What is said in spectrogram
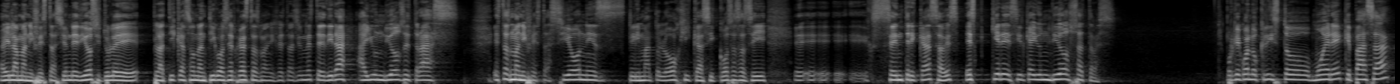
hay la manifestación de Dios. Si tú le platicas a un antiguo acerca de estas manifestaciones, te dirá, hay un Dios detrás. Estas manifestaciones climatológicas y cosas así eh, eh, eh, excéntricas, ¿sabes? Es, quiere decir que hay un Dios atrás. Porque cuando Cristo muere, ¿qué pasa?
